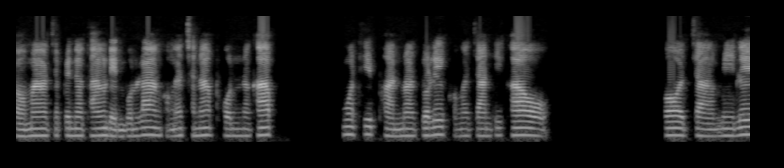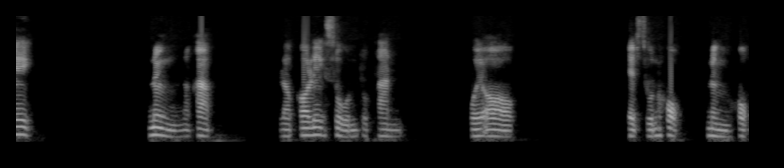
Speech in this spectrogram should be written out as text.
ต่อมาจะเป็นแนวทางเด่นบนล่างของอดชนะพลนะครับงวดที่ผ่านมาตัวเลขของอาจารย์ที่เข้า ก็จะมีเลขหนึ่งนะครับ แล้วก็เลขศูนย์ทุกท่านหวยออกเจ็ดศูนย์หกหนึ่งหก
